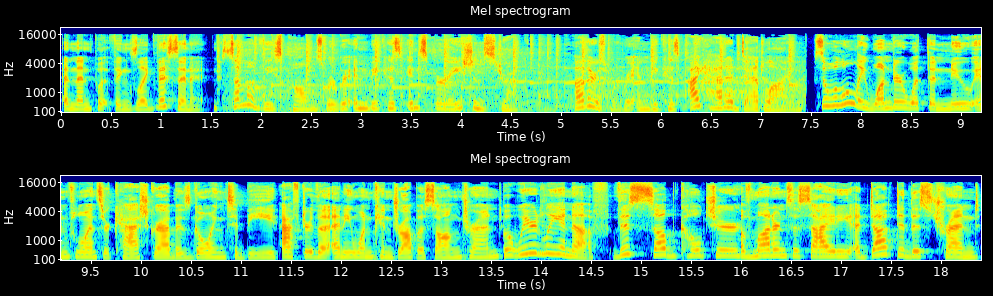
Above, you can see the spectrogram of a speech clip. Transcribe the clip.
and then put things like this in it. Some of these poems were written because inspiration struck. Others were written because I had a deadline. So we'll only wonder what the new influencer cash grab is going to be after the anyone can drop a song trend. But weirdly enough, this subculture of modern society adopted this trend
